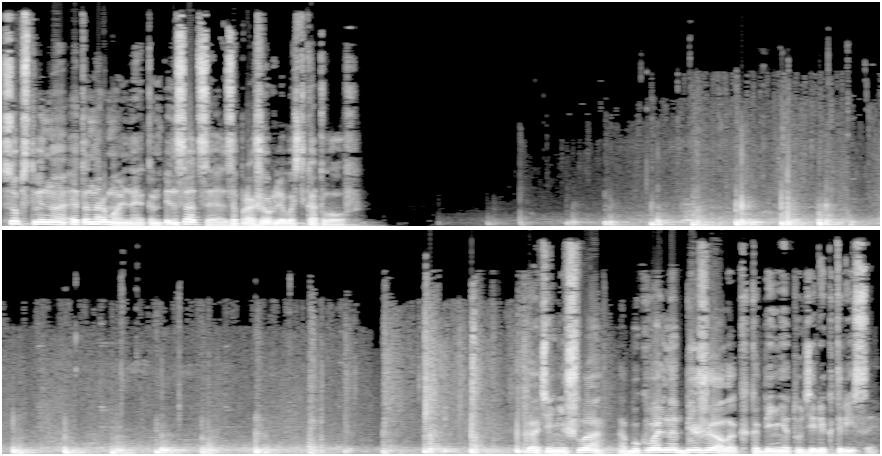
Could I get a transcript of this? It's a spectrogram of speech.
Собственно, это нормальная компенсация за прожорливость котлов. Катя не шла, а буквально бежала к кабинету директрисы.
